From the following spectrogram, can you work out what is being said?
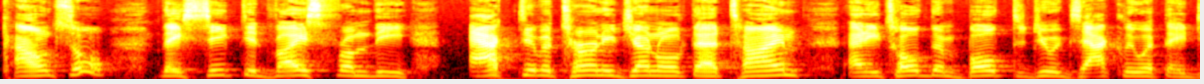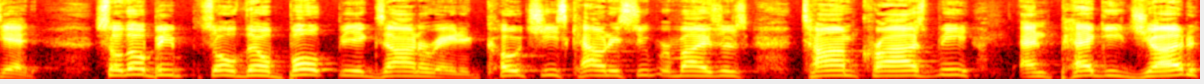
counsel. They seeked advice from the active attorney general at that time, and he told them both to do exactly what they did. So they'll be so they'll both be exonerated. Cochise County supervisors Tom Crosby and Peggy Judd,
